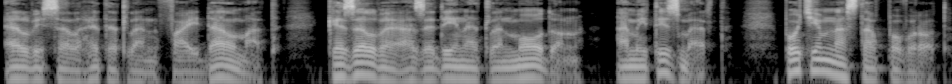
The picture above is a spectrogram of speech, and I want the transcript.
elviselhetetlen fájdalmat, kezelve az edénetlen módon, amit ismert. Потім настав поворот.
